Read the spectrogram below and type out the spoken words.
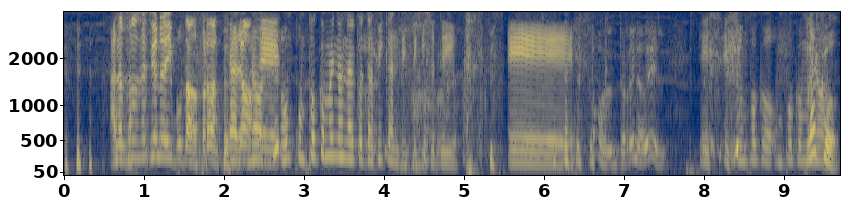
ah, no, son sesión de diputados, perdón. claro, no, no, eh, un, un poco menos narcotraficante este que yo te digo. Eh, estamos en un terreno de él. es, es un poco, un poco menos. Flaco.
